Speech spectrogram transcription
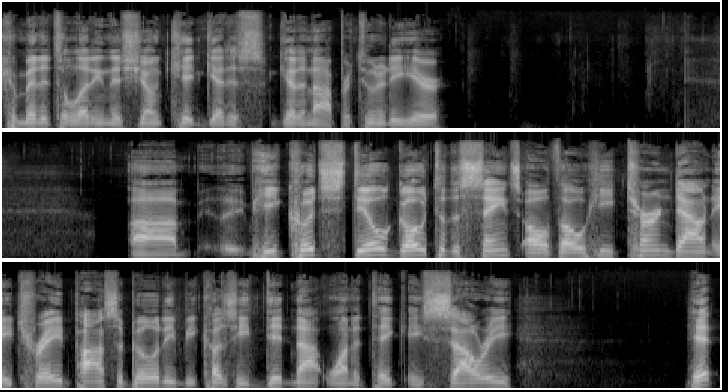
committed to letting this young kid get his get an opportunity here. Uh, he could still go to the Saints, although he turned down a trade possibility because he did not want to take a salary hit.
